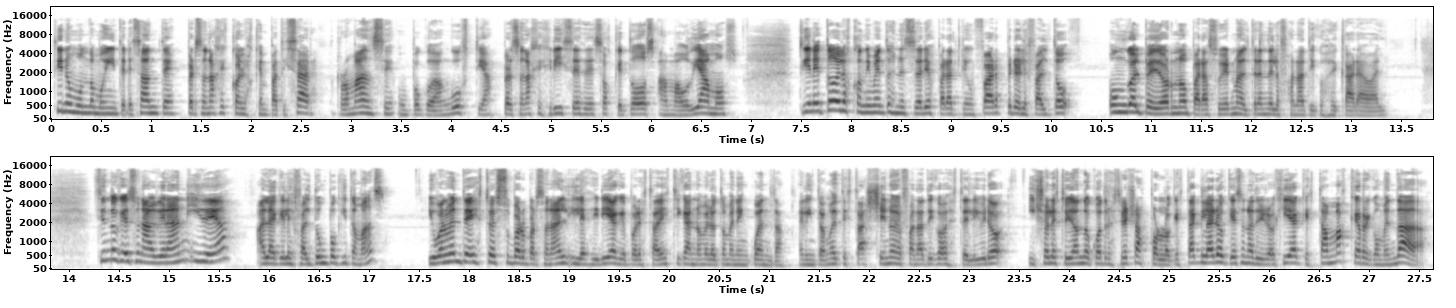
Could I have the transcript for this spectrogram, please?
tiene un mundo muy interesante, personajes con los que empatizar, romance, un poco de angustia, personajes grises de esos que todos amaudiamos. Tiene todos los condimentos necesarios para triunfar, pero le faltó un golpe de horno para subirme al tren de los fanáticos de Caraval. Siento que es una gran idea a la que le faltó un poquito más, Igualmente esto es súper personal y les diría que por estadística no me lo tomen en cuenta. El Internet está lleno de fanáticos de este libro y yo le estoy dando cuatro estrellas por lo que está claro que es una trilogía que está más que recomendada.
